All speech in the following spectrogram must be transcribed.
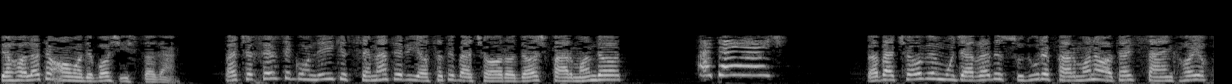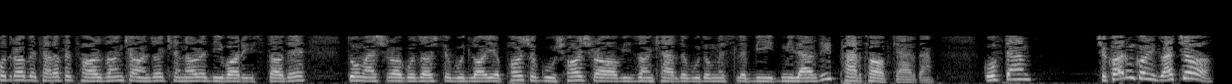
به حالت آماده باش ایستادن. بچه خرس گنده ای که سمت ریاست بچه ها را داشت فرمان داد. آتش! و بچه ها به مجرد صدور فرمان آتش سنگ های خود را به طرف تارزان که آنجا کنار دیوار ایستاده دومش را گذاشته بود لای پاش و گوشهاش را آویزان کرده بود و مثل بید میلرزید پرتاب کردم. گفتم چه کار می‌کنید بچه ها؟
